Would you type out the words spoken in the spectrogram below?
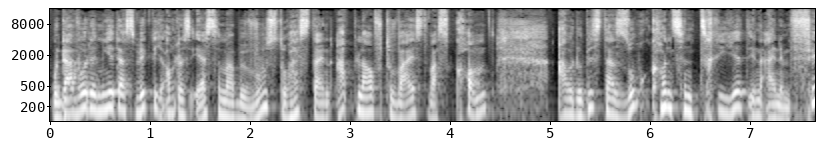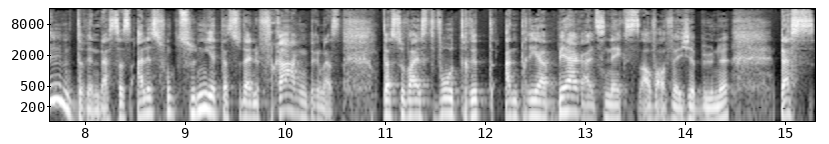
Und da wurde mir das wirklich auch das erste Mal bewusst. Du hast deinen Ablauf, du weißt, was kommt, aber du bist da so konzentriert in einem Film drin, dass das alles funktioniert, dass du deine Fragen drin hast, dass du weißt, wo tritt Andrea Berg als nächstes auf, auf welcher Bühne, dass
